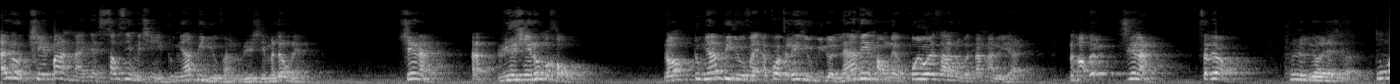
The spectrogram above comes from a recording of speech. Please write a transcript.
အဲ့လိုခြေပနိုင်တဲ့စောက်စစ်မရှိရင်သူများဗီဒီယိုဖိုင်ကို reaction မလုပ်နဲ့ရှင်းလားအဲ့ reaction လို့မခေါ်ဘူးနော်သူများဗီဒီယိုဖိုင်အကွက်ကလေးယူပြီးတော့လမ်းဘေးဟောင်းနဲ့ခွေးဝဲစားလို့ပဲတတ်မှတ်လို့ရတယ်နော်ရှင်းလားစပြော ဖွင့်လို့ပြောလဲဆိုတော့ तू မ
